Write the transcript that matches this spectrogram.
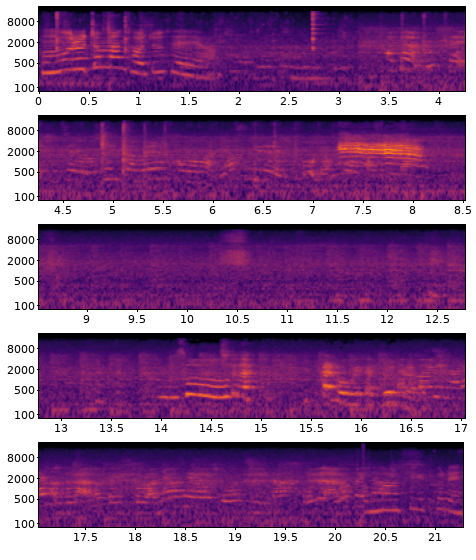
국물을 좀만 더 주세요. 하지만 롯데 실점을 허용하며 승리를 내주고. 무서워. 안녕하세요. 오늘 알로뱅 엄마가 되게 끄래.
